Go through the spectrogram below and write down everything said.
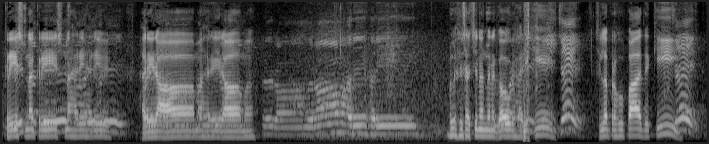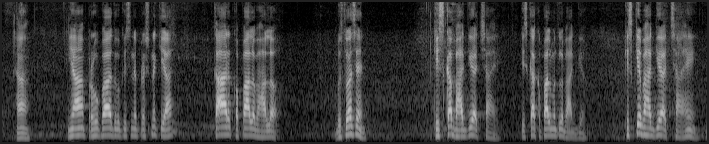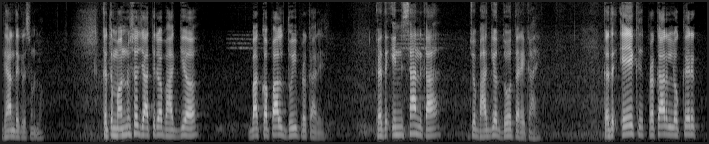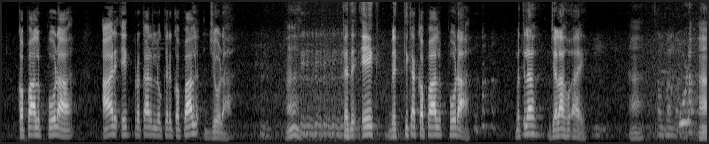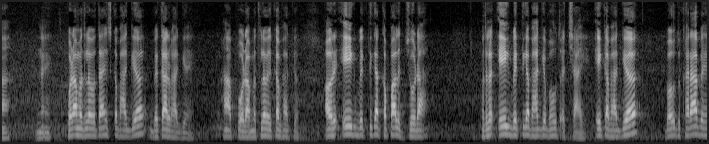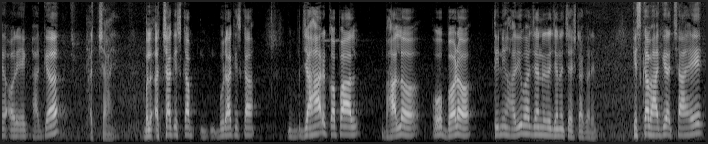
कृष्ण कृष्ण हरे हरे। हरे राम हरे राम। राम राम हरे हरे। बोले श्री सच्चिनंदन गौर हरि की। जय। शिल प्रभुपाद की। हाँ। यहाँ प्रभुपाद को किसने प्रश्न किया? कार कपाल भाल। बुझते पारছেন किसका भाग्य अच्छा है? किसका कपाल मतलब भाग्य? किसके भाग्य अच्छा है? ध्यान देकर सुन लो। कहते, मनुष्य जातिर भाग्य बा कपाल दुई प्रकार है। कहते, इंसान का जो भाग्य दो तरह का है। कहते, एक प्रकार लोकेर कपाल पोड़ा और एक प्रकार लोकेर कपाल जोड़ा। हाँ? कहते एक व्यक्ति का कपाल पोड़ा। मतलब जला हुआ है। हाँ। पोड़ा। हाँ। नहीं पोड़ा मतलब होता है इसका भाग्य बेकार भाग्य है। हाँ पोड़ा मतलब एक का भाग्य। और एक व्यक्ति का कपाल जोड़ा। मतलब एक व्यक्ति का भाग्य बहुत अच्छा है। एक का भाग्य बहुत खराब है और एक भाग्य अच्छा है। बोले अच्छा किसका, बुरा किसका? जहार, कपाल, भालो, ओ बड़, तिनी हरिभजन जन चेष्टा करें। किसका भाग्य अच्छा है?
